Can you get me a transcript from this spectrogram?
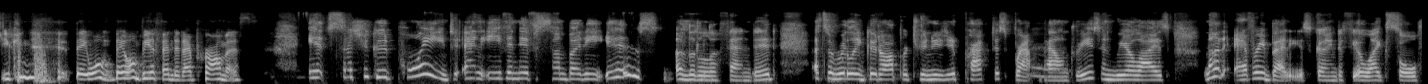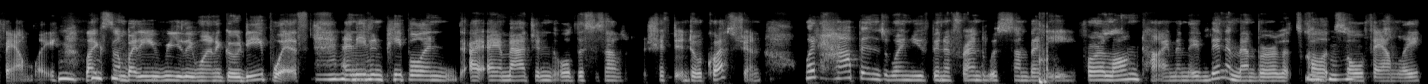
You can they won't they won't be offended. I promise. It's such a good point. And even if somebody is a little offended, that's a really good opportunity to practice boundaries and realize not everybody is going to feel like soul family, like somebody you really want to go deep with. Mm-hmm. And even people, and I, I imagine, well, this is, shift into a question. What happens when you've been a friend with somebody for a long time and they've been a member, let's call mm-hmm. it soul family,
